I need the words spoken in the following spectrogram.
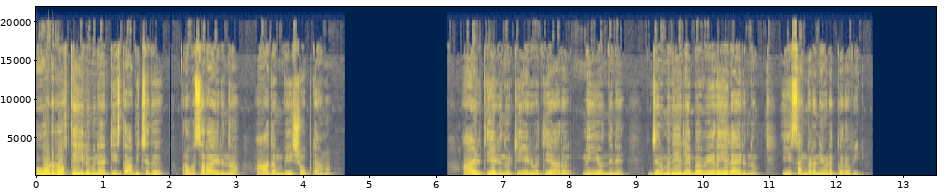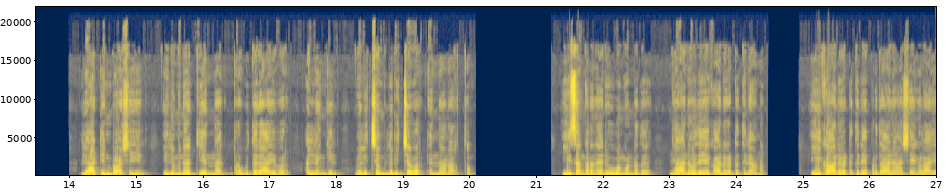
ഓർഡർ ഓഫ് ദി ഇലുമിനാറ്റി സ്ഥാപിച്ചത് പ്രൊഫസറായിരുന്ന ആദം ബേഷോപ്റ്റാണ്. ആയിരത്തി എഴുന്നൂറ്റി എഴുപത്തിയാറ് മെയ് ഒന്നിന് ജർമ്മനിയിലെ ബവേറിയയിലായിരുന്നു ഈ സംഘടനയുടെ പിറവി. ലാറ്റിൻ ഭാഷയിൽ ഇലുമിനാറ്റി എന്നാൽ പ്രബുദ്ധരായവർ അല്ലെങ്കിൽ വെളിച്ചം ലഭിച്ചവർ എന്നാണ് അർത്ഥം. ഈ സംഘടന രൂപം കൊണ്ടത് ജ്ഞാനോദയ കാലഘട്ടത്തിലാണ്. ഈ കാലഘട്ടത്തിലെ പ്രധാന ആശയങ്ങളായ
